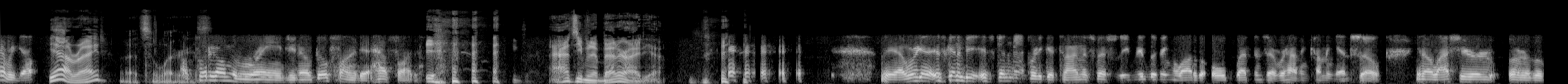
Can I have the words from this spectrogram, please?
There we go. yeah, right. that's hilarious. I'll put it on the range. You know, go find it. Have fun. Yeah, That's even a better idea. Yeah, we're gonna. It's gonna be. It's gonna be a pretty good time, especially reliving a lot of the old weapons that we're having coming in. So, you know, last year or the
